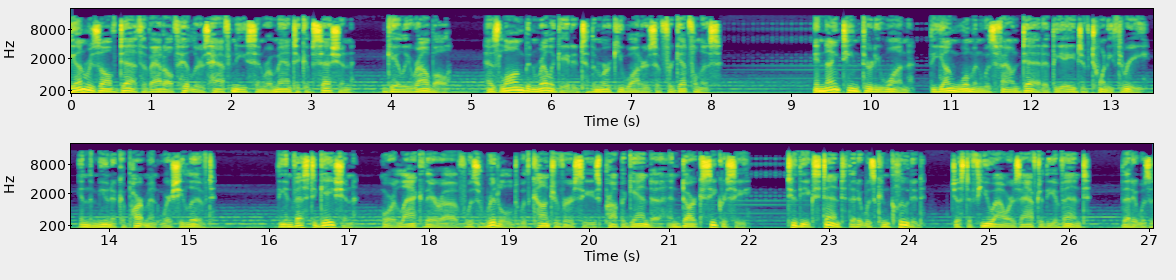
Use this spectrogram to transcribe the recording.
The unresolved death of Adolf Hitler's half-niece and romantic obsession, Geli Raubal, has long been relegated to the murky waters of forgetfulness. In 1931, the young woman was found dead at the age of 23 in the Munich apartment where she lived. The investigation, or lack thereof, was riddled with controversies, propaganda, and dark secrecy, to the extent that it was concluded, just a few hours after the event, that it was a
